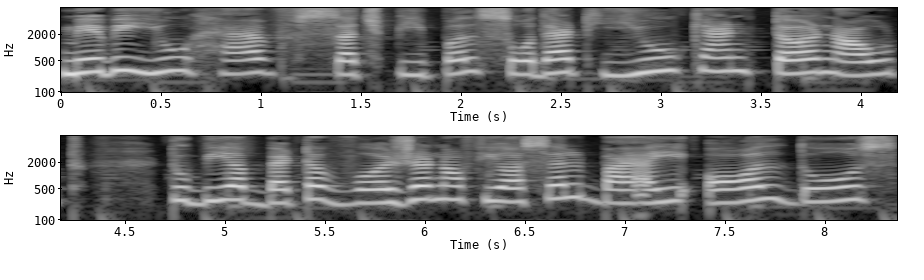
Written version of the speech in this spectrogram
Maybe you have such people so that you can turn out to be a better version of yourself by all those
